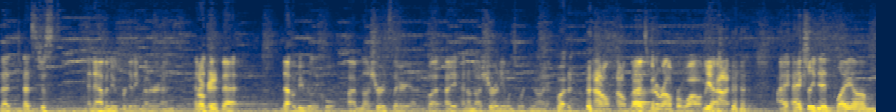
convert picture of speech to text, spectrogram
that that's just an avenue for getting better, and and I think that that would be really cool. I'm not sure it's there yet, but I and I'm not sure anyone's working on it. But I don't. I don't. it's been around for a while. Maybe yeah, not. I I actually did play um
